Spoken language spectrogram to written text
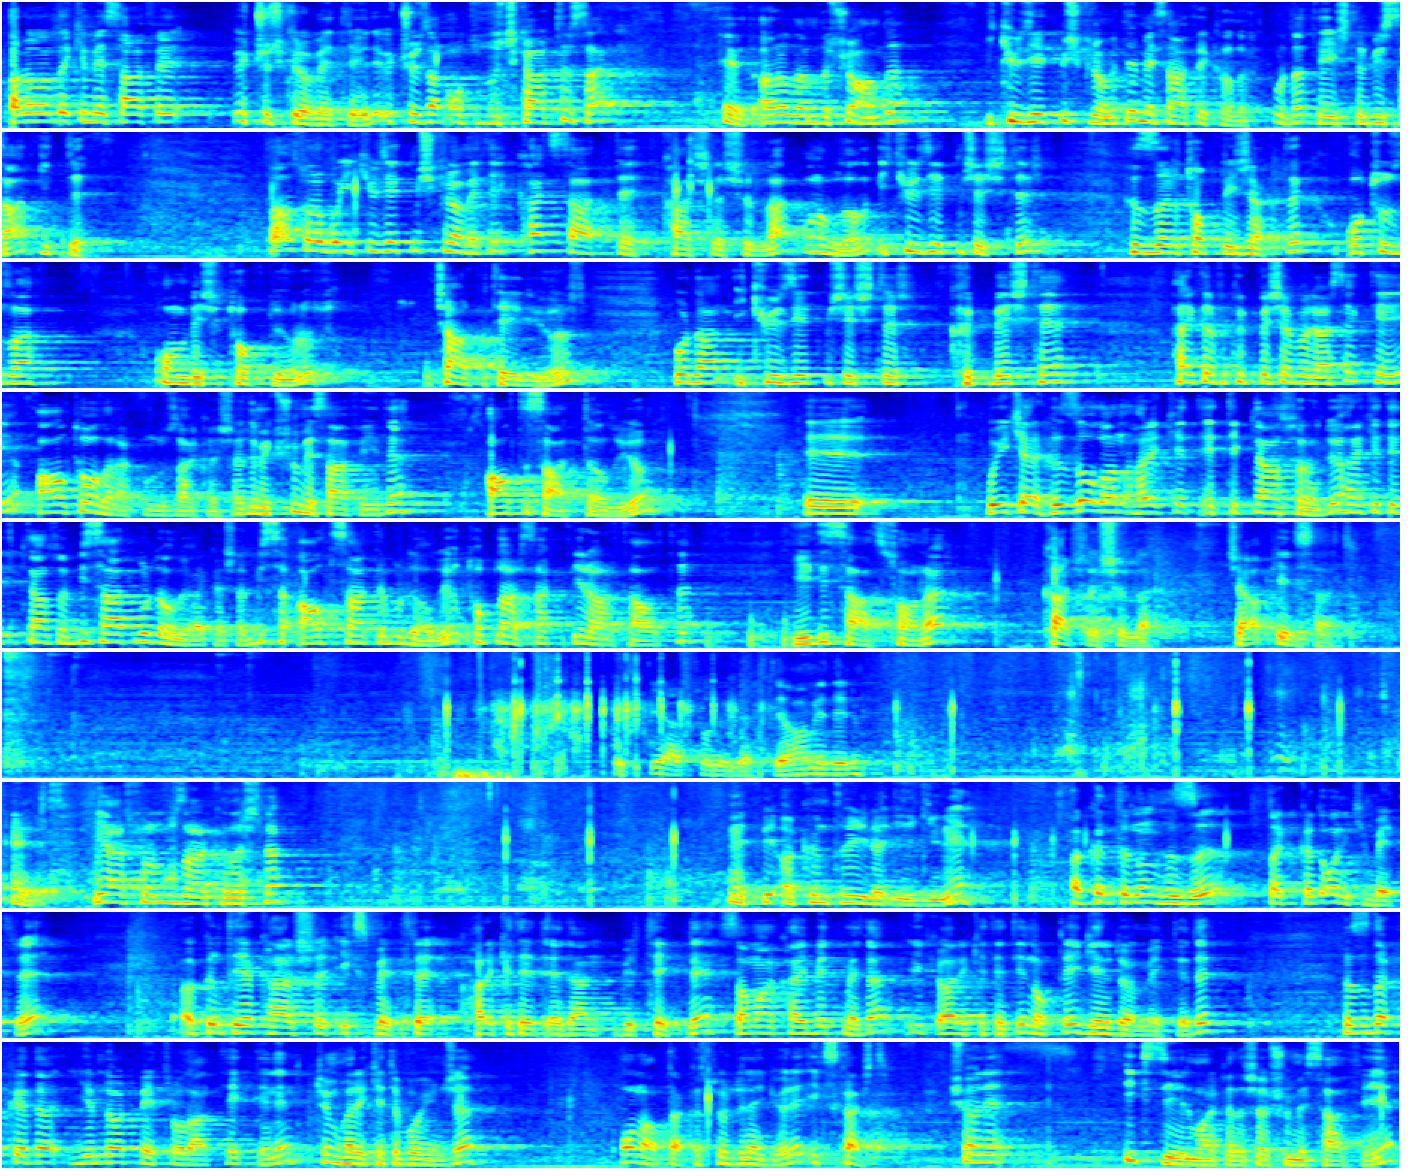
Aralarındaki mesafe 300 kilometreydi. 300'den 30'u çıkartırsak evet aralarında şu anda 270 kilometre mesafe kalır. Burada T eşittir 1 saat gitti. Daha sonra bu 270 kilometreyi kaç saatte karşılaşırlar onu bulalım. 270 eşittir. Hızları toplayacaktık. 30 ile 15'i topluyoruz. Çarpı t diyoruz. Buradan 270 eşittir 45t. Her iki tarafı 45'e bölersek t'yi 6 olarak buluruz arkadaşlar. Demek ki şu mesafeyi de 6 saatte alıyor. Ee, bu iki hızlı olan hareket ettikten sonra diyor. Hareket ettikten sonra 1 saat burada alıyor arkadaşlar. 1 saat, 6 saatte burada alıyor. Toplarsak 1 artı 6 7 saat sonra karşılaşırlar. Cevap 7 saat. Diğer soruyla devam edelim. Evet, diğer sorumuz arkadaşlar. Evet, bir akıntıyla ilgili. Akıntının hızı dakikada 12 metre. Akıntıya karşı x metre hareket eden bir tekne zaman kaybetmeden ilk hareket ettiği noktaya geri dönmektedir. Hızı dakikada 24 metre olan teknenin tüm hareketi boyunca 16 dakika sürdüğüne göre x kaçtır? Şöyle x diyelim arkadaşlar şu mesafeye.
